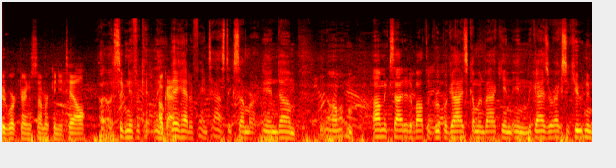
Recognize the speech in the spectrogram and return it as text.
good work during the summer? Can you tell? Uh, significantly. Okay. They had a fantastic summer, and um, you know, I'm, I'm excited about the group of guys coming back, and, and the guys are executing. And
